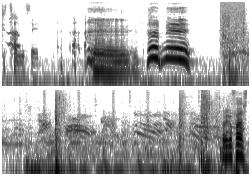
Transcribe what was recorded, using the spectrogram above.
Just done the scene. Help me! Gotta go fast.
